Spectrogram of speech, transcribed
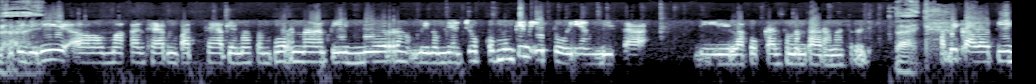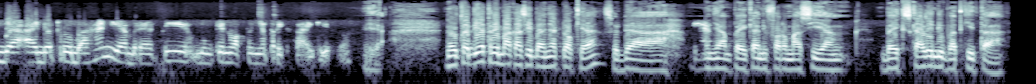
Itu jadi eh, makan sehat empat sehat lima sempurna, tidur, minumnya cukup. Mungkin itu yang bisa dilakukan sementara Mas Rudi. Baik. Tapi kalau tidak ada perubahan ya berarti mungkin waktunya periksa gitu. Ya, Dokter Dia terima kasih banyak dok ya sudah Ya. menyampaikan informasi yang baik sekali nih buat kita,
